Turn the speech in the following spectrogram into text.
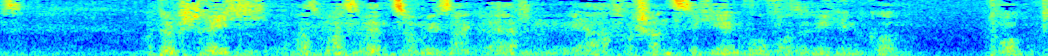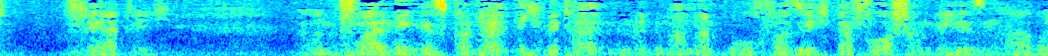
ist. Unterm Strich, was machst du, wenn Zombies angreifen? Ja, verschanzt dich irgendwo, wo sie nicht hinkommen. Punkt. Fertig. Und vor allen Dingen, es konnte halt nicht mithalten mit einem anderen Buch, was ich davor schon gelesen habe.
